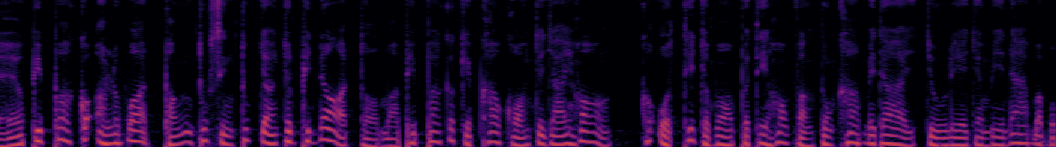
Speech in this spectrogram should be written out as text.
แล้วพี่ป้าก็อารวาดพังทุกสิ่งทุกอย่างจนพินาศต่อมาพี่ป้าก็เก็บข้าวของจะย้ายห้อง ก็อดที่จะมองไปที่ห้องฝั่งตรงข้ามไม่ได้ จูเลียยังมีหน้ามาโบ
